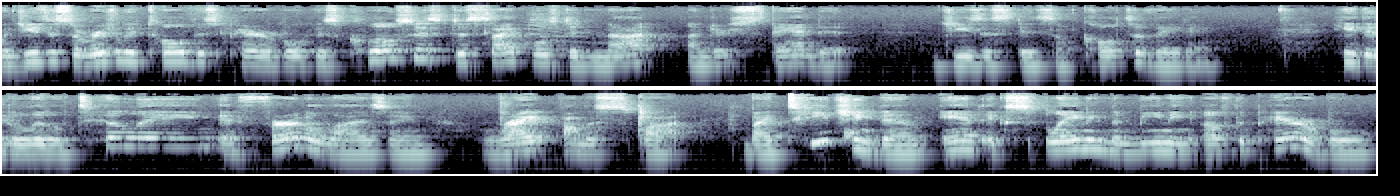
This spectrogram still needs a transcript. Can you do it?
when Jesus originally told this parable, his closest disciples did not understand it. Jesus did some cultivating. He did a little tilling and fertilizing right on the spot. By teaching them and explaining the meaning of the parable,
